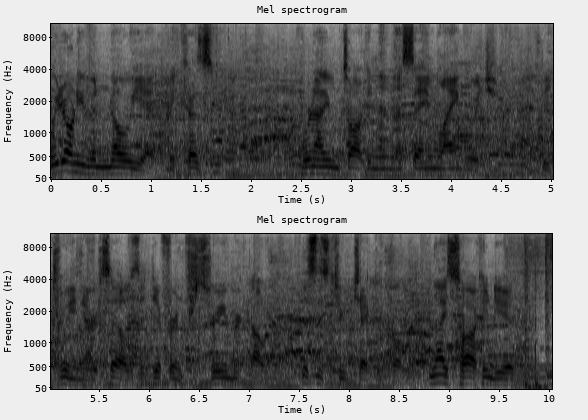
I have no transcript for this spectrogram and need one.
we don't even know yet because we're not even talking in the same language between ourselves. A different streamer. Oh, this is too technical. Nice talking to you.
